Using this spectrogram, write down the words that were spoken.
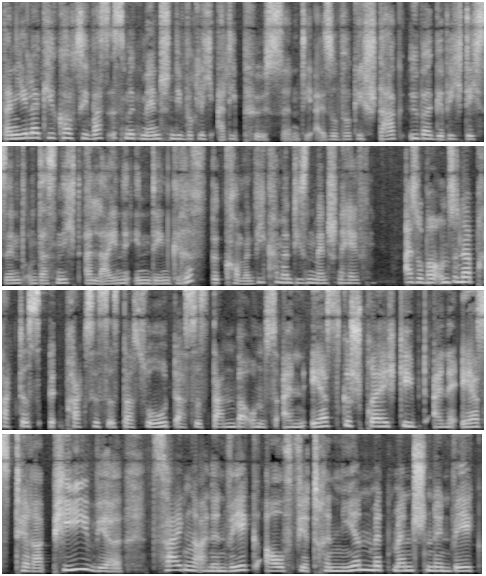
Daniela Kikowski, was ist mit Menschen, die wirklich adipös sind, die also wirklich stark übergewichtig sind und das nicht alleine in den Griff bekommen? Wie kann man diesen Menschen helfen? Also bei uns in der Praxis, Praxis, ist das so, dass es dann bei uns ein Erstgespräch gibt, eine Ersttherapie. Wir zeigen einen Weg auf, wir trainieren mit Menschen den Weg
